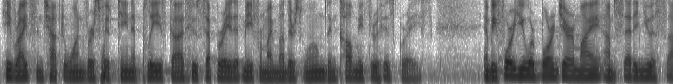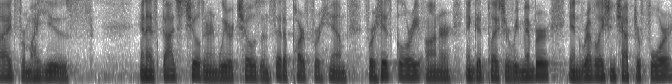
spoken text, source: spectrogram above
He writes in chapter 1, verse 15, It pleased God who separated me from my mother's womb and called me through his grace. And before you were born, Jeremiah, I'm setting you aside for my use and as God's children, we are chosen, set apart for Him, for His glory, honor, and good pleasure. Remember in Revelation chapter 4, uh,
